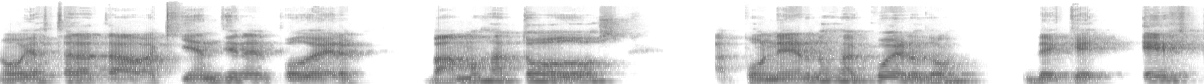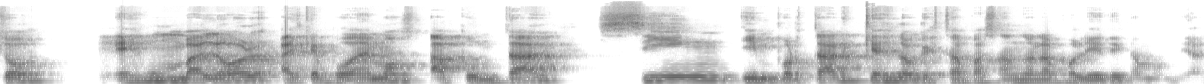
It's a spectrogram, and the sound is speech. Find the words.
no voy a estar atado a quién tiene el poder, vamos a todos a ponernos de acuerdo de que esto es un valor al que podemos apuntar sin importar qué es lo que está pasando en la política mundial.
